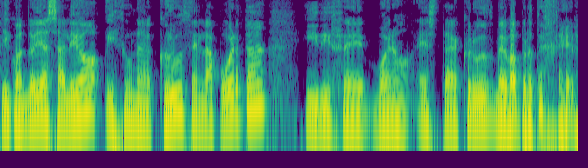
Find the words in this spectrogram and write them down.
Y cuando ella salió hizo una cruz en la puerta y dice, bueno, esta cruz me va a proteger.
